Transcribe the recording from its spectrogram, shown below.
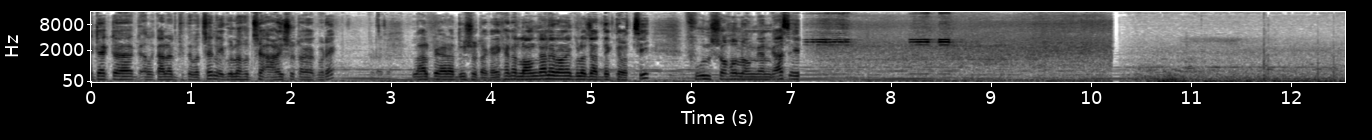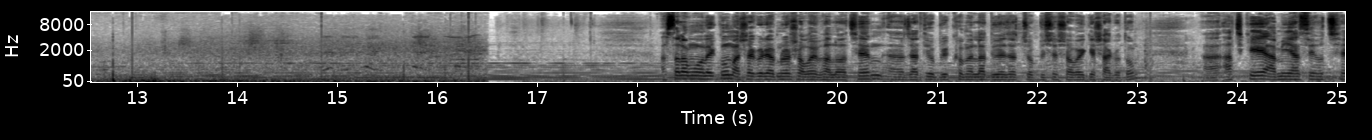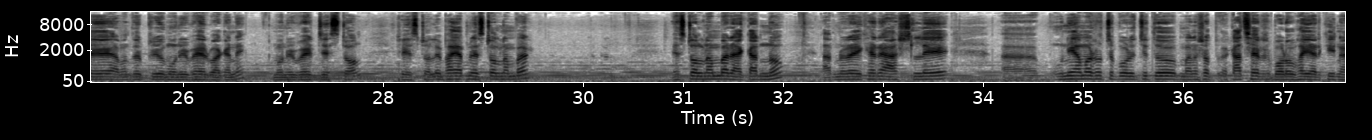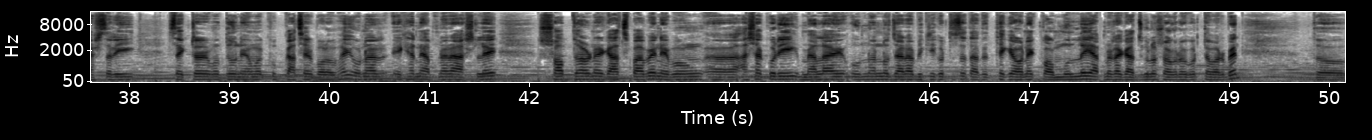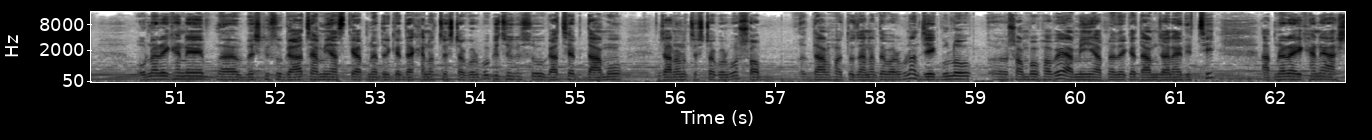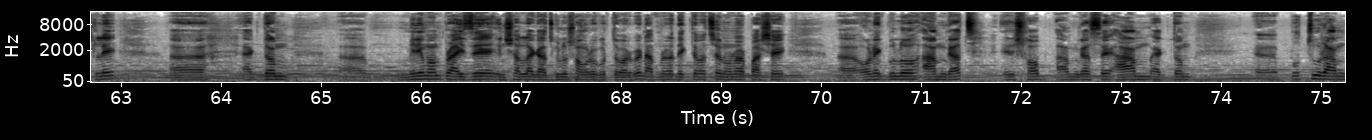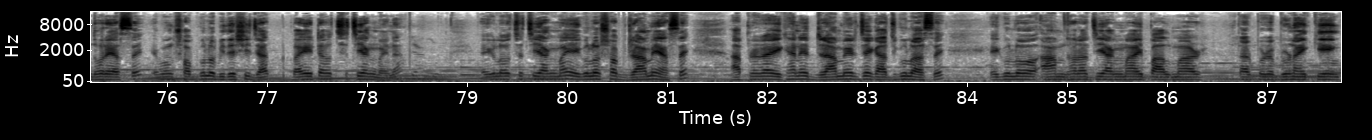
এটা একটা কালার দেখতে পাচ্ছেন। এগুলো হচ্ছে আড়াইশো টাকা করে। লাল পেয়ারা দুশো টাকা। এখানে লঙ্গানের অনেকগুলো জাত দেখতে পাচ্ছি। ফুল সহ লঙ্গান গাছ। আসসালামু আলাইকুম। আশা করি আপনারা সবাই ভালো আছেন। জাতীয় বৃক্ষ মেলা দুই হাজার চব্বিশে সবাইকে স্বাগতম। আজকে আমি আছি হচ্ছে আমাদের প্রিয় মনির ভাইয়ের বাগানে। মনির ভাইয়ের যে স্টল, সেই স্টলে। ভাই, আপনার স্টল নাম্বার? স্টল নাম্বার একান্ন। আপনারা এখানে আসলে উনি আমার হচ্ছে পরিচিত মানে সব কাছের বড় ভাই আর কি, নার্সারি সেক্টরের মধ্যে উনি আমার খুব কাছের বড় ভাই। ওনার এখানে আপনারা আসলে সব ধরনের গাছ পাবেন এবং আশা করি মেলায় অন্যান্য যারা বিক্রি করতেছে তাদের থেকে অনেক কম মূল্যেই আপনারা গাছগুলো সংগ্রহ করতে পারবেন। তো ওনার এখানে বেশ কিছু গাছ আমি আজকে আপনাদেরকে দেখানোর চেষ্টা করব। কিছু কিছু গাছের দামও জানানোর চেষ্টা করব। সব দাম হয়তো জানাতে পারব না। যেগুলো সম্ভব হবে আমি আপনাদেরকে দাম জানাই দিচ্ছি। আপনারা এখানে আসলে একদম মিনিমাম প্রাইসে ইনশাল্লাহ গাছগুলো সংগ্রহ করতে পারবেন। আপনারা দেখতে পাচ্ছেন ওনার পাশে অনেকগুলো আম গাছ। এই সব আম গাছে আম একদম প্রচুর আম ধরে আছে এবং সবগুলো বিদেশি জাত। বা এটা হচ্ছে চিয়াংমাই না? এগুলো হচ্ছে চিয়াংমাই এগুলো সব ড্রামে আছে। আপনারা এখানে ড্রামের যে গাছগুলো আছে, এগুলো আম ধরা চিয়াংমাই পালমার, তারপরে ব্রুনাই কিং,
